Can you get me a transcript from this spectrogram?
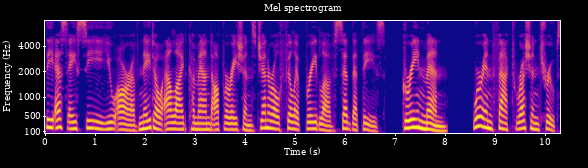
The SACEUR of NATO Allied Command Operations General Philip Breedlove said that these green men were in fact Russian troops.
